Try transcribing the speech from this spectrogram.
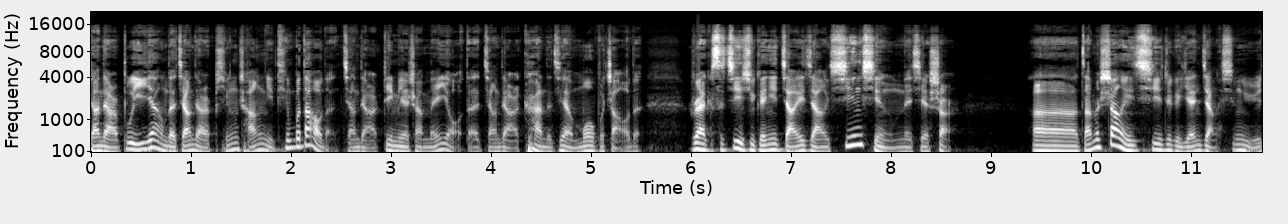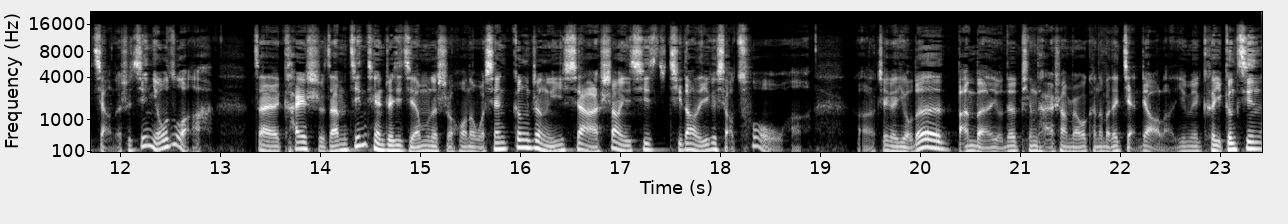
讲点不一样的，讲点平常你听不到的，讲点地面上没有的，讲点看得见摸不着的。Rex 继续给你讲一讲星星那些事儿。呃，咱们上一期这个演讲星语讲的是金牛座啊。在开始咱们今天这期节目的时候呢，我先更正一下上一期提到的一个小错误啊。啊，这个有的版本有的平台上面我可能把它剪掉了，因为可以更新；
